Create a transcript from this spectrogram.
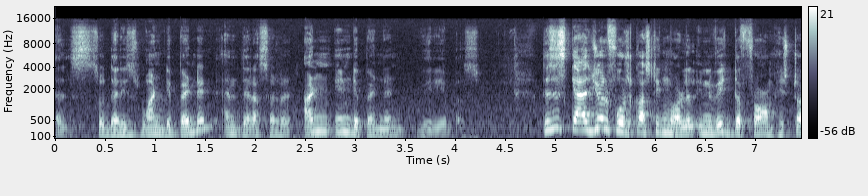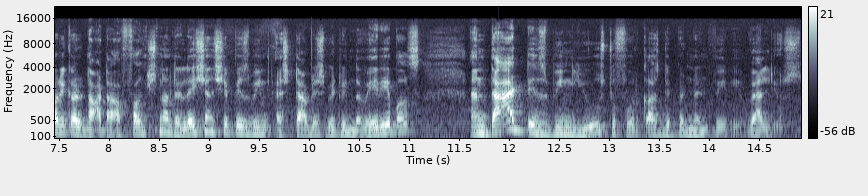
else. So there is one dependent and there are certain independent variables. This is causal forecasting model in which the from historical data a functional relationship is being established between the variables and that is being used to forecast dependent values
